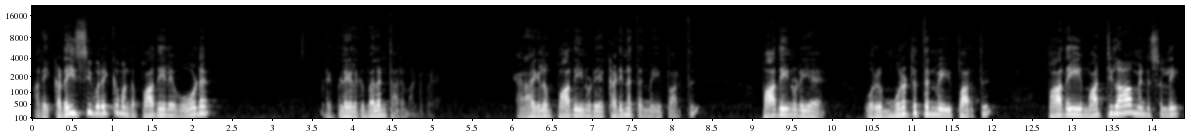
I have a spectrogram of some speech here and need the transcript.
அதை கடைசி வரைக்கும் அந்த பாதையிலே ஓட உடைய பிள்ளைகளுக்கு பலன் தாரும் யாராயிலும் யாராகிலும் பாதையினுடைய கடினத்தன்மையை பார்த்து பாதையினுடைய ஒரு முரட்டுத்தன்மையை பார்த்து பாதையை மாற்றிலாம் என்று சொல்லி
